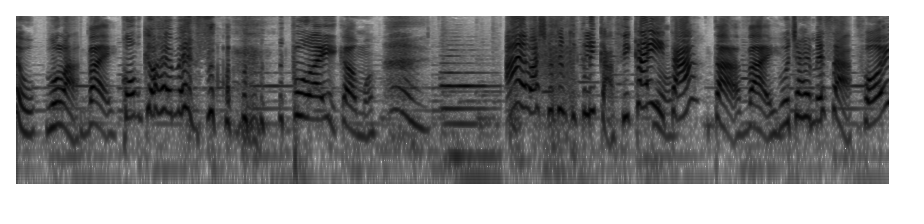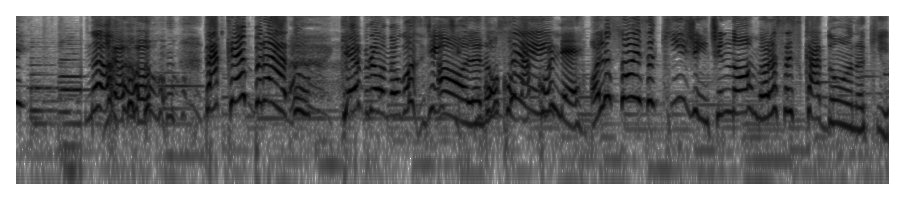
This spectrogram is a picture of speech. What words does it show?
eu. Vou lá. Vai, Como que eu arremesso? pula aí, calma. ah, eu acho que eu tenho que clicar. Fica aí, Não. tá? Tá, vai. Vou te arremessar. Foi? Não, Não. tá quebrado. Quebrou, não gosto. Gente, Olha, não sei. colher. Olha só isso aqui, gente, enorme. Olha essa escadona aqui.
